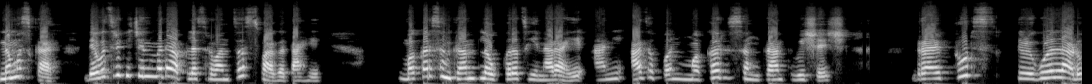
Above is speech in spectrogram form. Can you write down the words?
नमस्कार. देवश्री किचनमध्ये आपल्या सर्वांचं स्वागत आहे. मकर संक्रांत लवकरच येणार आहे आणि आज आपण मकर संक्रांत विशेष ड्रायफ्रुट्स तिळगुळ लाडू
